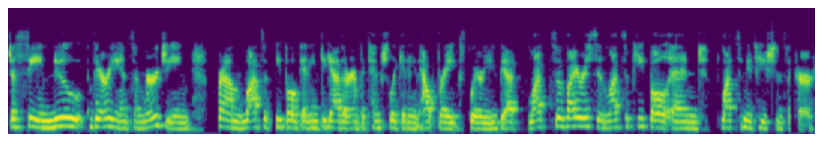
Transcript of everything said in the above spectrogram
just seeing new variants emerging from lots of people getting together and potentially getting outbreaks where you get lots of virus in lots of people and lots of mutations occur.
